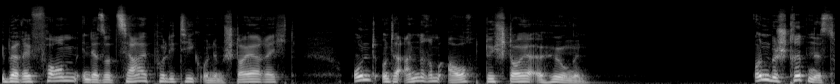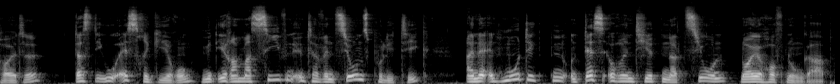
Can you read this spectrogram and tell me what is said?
über Reformen in der Sozialpolitik und im Steuerrecht, und unter anderem auch durch Steuererhöhungen. Unbestritten ist heute, dass die US-Regierung mit ihrer massiven Interventionspolitik einer entmutigten und desorientierten Nation neue Hoffnung gab.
